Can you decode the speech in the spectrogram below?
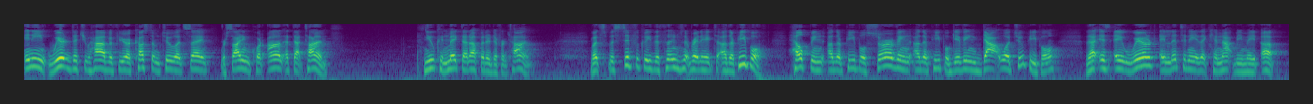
Any wird that you have, if you're accustomed to, let's say, reciting Quran at that time, you can make that up at a different time. But specifically, the things that relate to other people, helping other people, serving other people, giving da'wah to people. That is a wird a litany that cannot be made up.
